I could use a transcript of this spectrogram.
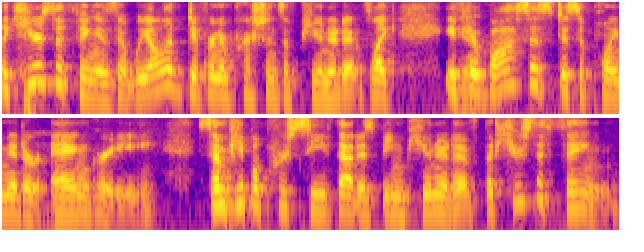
like here's the thing is that we all have different impressions of punitive like if yeah. your boss is disappointed or angry some people perceive that as being punitive but here's the thing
